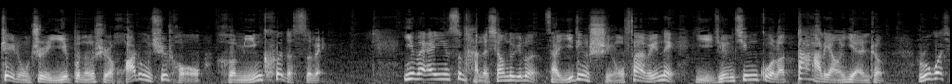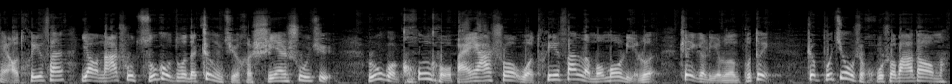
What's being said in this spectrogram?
这种质疑不能是哗众取宠和民科的思维。因为爱因斯坦的相对论在一定使用范围内已经经过了大量验证，如果想要推翻，要拿出足够多的证据和实验数据。如果空口白牙说我推翻了某某理论，这个理论不对，这不就是胡说八道吗？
